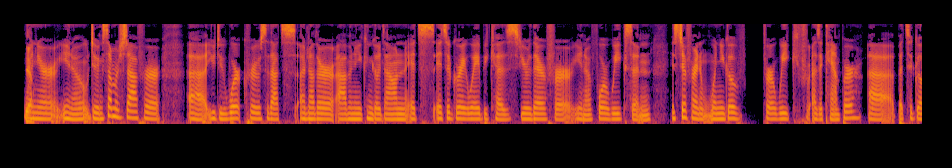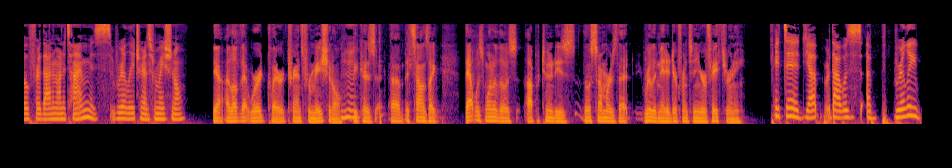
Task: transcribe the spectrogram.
when you're, you know, doing summer staff or uh, you do work crew. So that's another avenue you can go down. It's it's a great way because you're there for you know four weeks, and it's different when you go for a week f as a camper. Uh, but to go for that amount of time is really transformational. Yeah, I love that word, Claire, transformational, Mhm. because uh, it sounds like that was one of those opportunities, those summers that really made a difference in your faith journey. It did. Yep. That was a really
